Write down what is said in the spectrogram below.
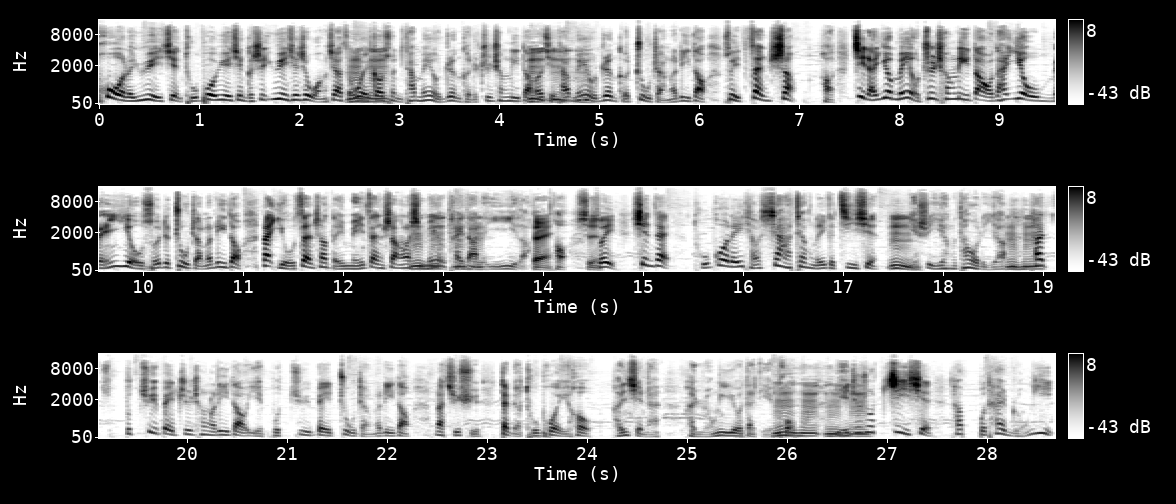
破了月线，突破月线，可是月线是往下走。嗯我也告诉你，它没有任何的支撑力道，嗯而且它嗯没有任何助长的力道，所以站上。好，既然又没有支撑力道，它又没有所谓的助长的力道，那有站上等于没站上，那是没有太大的意义了。嗯对好，是所以现在突破了一条下降的一个季线，嗯也是一样的道理啊。嗯它不具备支撑的力道，也不具备助长的力道，那其实代表突破以后，很显然很容易又在跌破嘛。嗯嗯也就是说，季线它不太容易。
